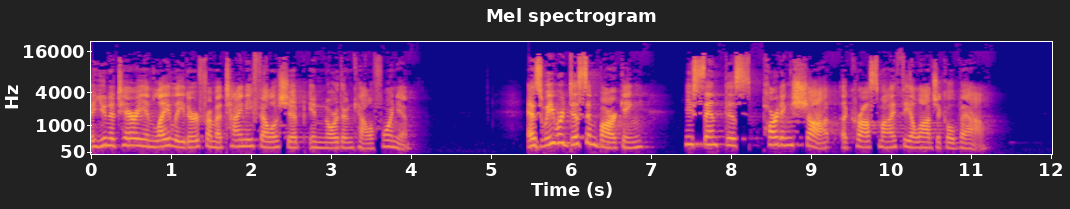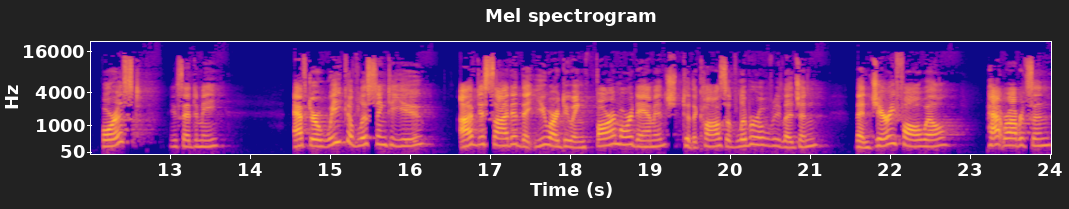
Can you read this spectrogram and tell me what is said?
a Unitarian lay leader from a tiny fellowship in Northern California. As we were disembarking, he sent this parting shot across my theological bow. Forrest, he said to me, after a week of listening to you, I've decided that you are doing far more damage to the cause of liberal religion than Jerry Falwell, Pat Robertson,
